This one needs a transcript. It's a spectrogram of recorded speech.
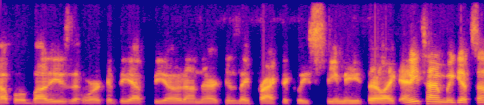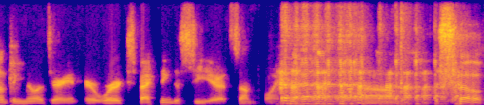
couple of buddies that work at the FBO down there because they practically see me. They're like, anytime we get something military in here, we're expecting to see you at some point. Um, so,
